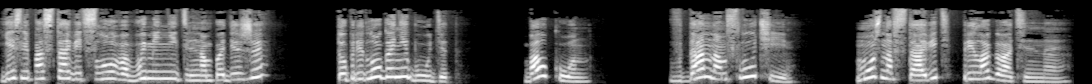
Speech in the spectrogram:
Если поставить слово в именительном падеже, то предлога не будет. Балкон. В данном случае можно вставить прилагательное.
